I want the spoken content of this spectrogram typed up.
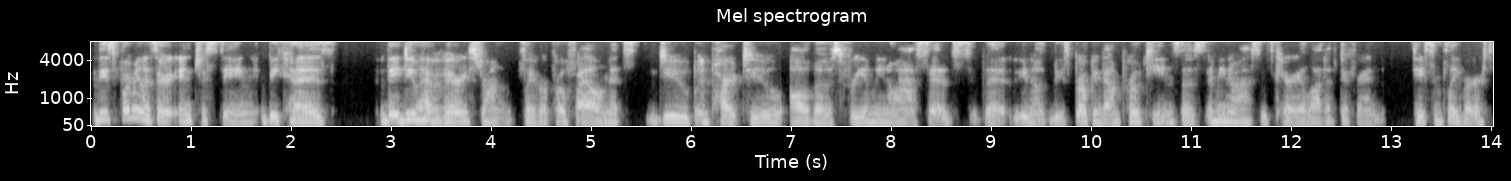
these formulas are interesting because they do have a very strong flavor profile and it's due in part to all those free amino acids that you know these broken down proteins those amino acids carry a lot of different tastes and flavors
